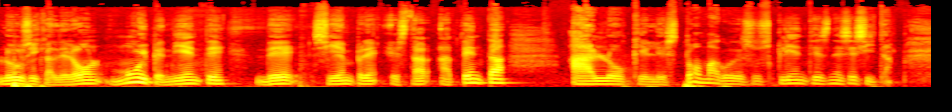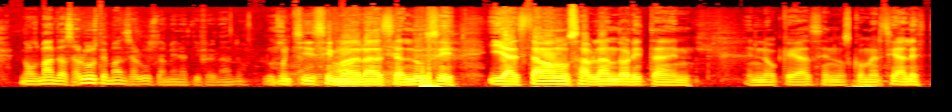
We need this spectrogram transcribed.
Lucy Calderón, muy pendiente de siempre estar atenta a lo que el estómago de sus clientes necesita. Nos manda salud, te manda salud también a ti, Fernando. Lucy Muchísimas Calderón. gracias, Lucy. Y ya estábamos hablando ahorita en, en lo que hacen los comerciales,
